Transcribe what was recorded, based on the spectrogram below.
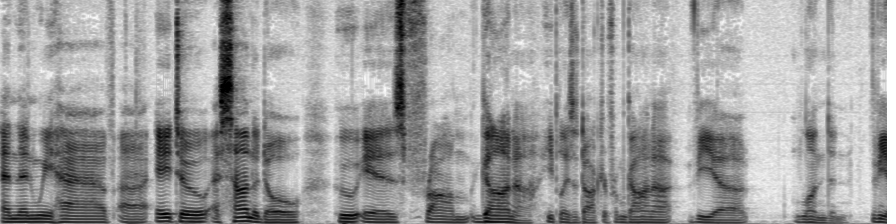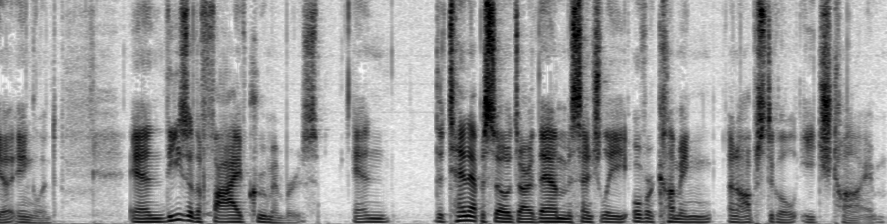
and then we have uh, Ato Essandoh, who is from Ghana. He plays a doctor from Ghana via London, via England, and these are the five crew members. And the ten episodes are them essentially overcoming an obstacle each time.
